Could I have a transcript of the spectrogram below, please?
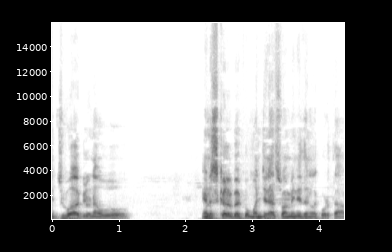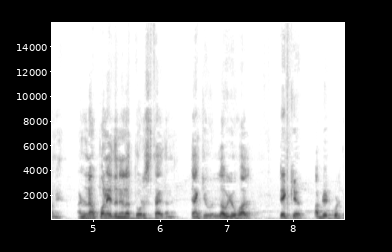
ನಿಜವಾಗ್ಲೂ ನಾವು ನೆನೆಸ್ಕೊಳ್ಬೇಕು. ಮಂಜುನಾಥ ಸ್ವಾಮಿನೇ ಇದನ್ನೆಲ್ಲ ಕೊಡ್ತಾ ಅವನೇ. ಅಣ್ಣಪ್ಪನೇ ಇದನ್ನೆಲ್ಲ ತೋರಿಸ್ತಾ ಇದ್ದಾನೆ. Thank you love you all take care update ಕೊಡ್ತೀವಿ.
